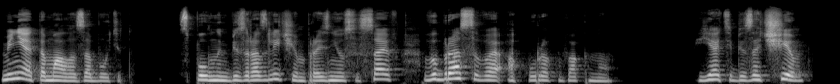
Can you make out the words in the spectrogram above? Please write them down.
Меня это мало заботит. С полным безразличием произнес Исаев, выбрасывая окурок в окно. «Я тебе зачем?» –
